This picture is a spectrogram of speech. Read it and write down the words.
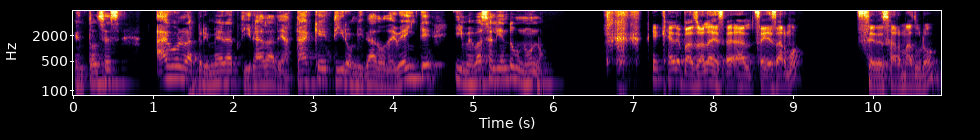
Entonces hago la primera tirada de ataque, tiro mi dado de 20 y me va saliendo un 1. ¿Qué le pasó a la des- ¿Se desarmó? ¿Se desarmaduró?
